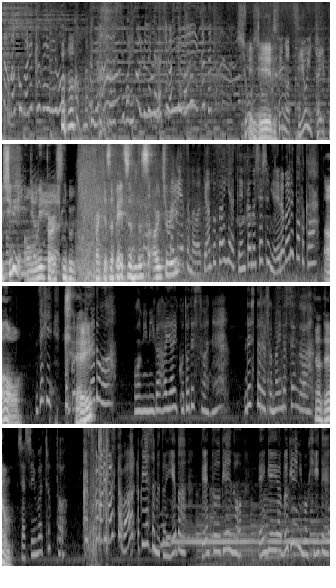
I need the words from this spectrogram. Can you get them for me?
玉困りかぐやよ困惑の一番絞りいただきましたわ Indeed. 少々癖が強いタイプの Is she the 信者 only である person who participates in this かぐ archery? や様はキャンプファイヤー点火の車種に選ばれたとか Oh, ぜひ Okay. 心などをお耳が早いことですわね でしたら構いませんが God damn. 写真はちょっとかしこまりましたわかぐや様といえば伝統芸能演芸や武芸にも秀で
